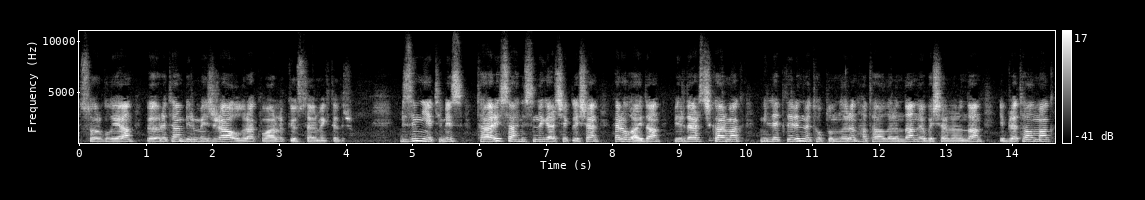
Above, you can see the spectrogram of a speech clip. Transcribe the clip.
sorgulayan ve öğreten bir mecra olarak varlık göstermektedir. Bizim niyetimiz tarih sahnesinde gerçekleşen her olaydan bir ders çıkarmak, milletlerin ve toplumların hatalarından ve başarılarından ibret almak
